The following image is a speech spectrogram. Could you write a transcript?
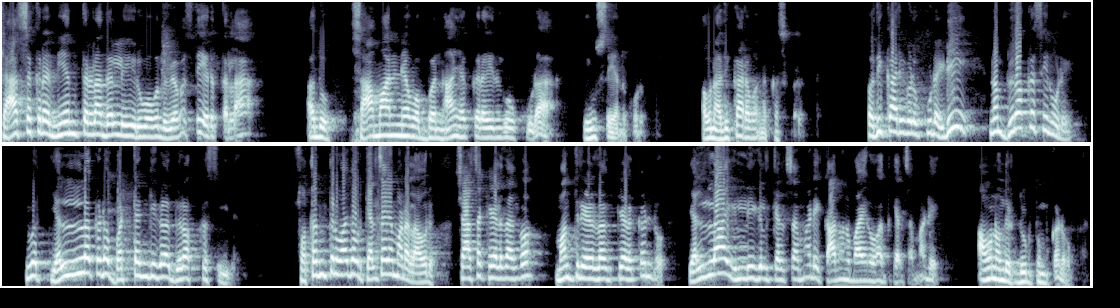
ಶಾಸಕರ ನಿಯಂತ್ರಣದಲ್ಲಿ ಇರುವ ಒಂದು ವ್ಯವಸ್ಥೆ ಇರುತ್ತಲ್ಲ, ಅದು ಸಾಮಾನ್ಯ ಒಬ್ಬ ನಾಯಕರಿಗೂ ಕೂಡ ಹಿಂಸೆಯನ್ನು ಕೊಡುತ್ತೆ. ಅವನ ಅಧಿಕಾರವನ್ನು ಕಸ್ಕೊಳ್ಳುತ್ತೆ. ಅಧಿಕಾರಿಗಳು ಕೂಡ ಇಡೀ ನಮ್ಮ ಬ್ಯೂರೋಕ್ರಸಿ ನೋಡಿ. ಇವತ್ತು ಎಲ್ಲ ಕಡೆ ಬಟ್ಟಂಗಿಗಳ ಬ್ಯೂರೋಕ್ರಸಿ ಇದೆ. ಸ್ವತಂತ್ರವಾಗಿ ಅವ್ರು ಕೆಲಸನೇ ಮಾಡಲ್ಲ. ಅವರು ಶಾಸಕ ಹೇಳ್ದಂಗೋ, ಮಂತ್ರಿ ಹೇಳ್ದಂಗ ಕೇಳ್ಕೊಂಡು ಎಲ್ಲ ಇಲ್ಲಿಗಲ್ ಕೆಲಸ ಮಾಡಿ, ಕಾನೂನು ಬಾಹಿರವಾದ ಕೆಲಸ ಮಾಡಿ ಅವನೊಂದಿಷ್ಟು ದುಡ್ಡು ತುಂಬ್ಕೊಂಡು ಹೋಗ್ತಾನೆ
